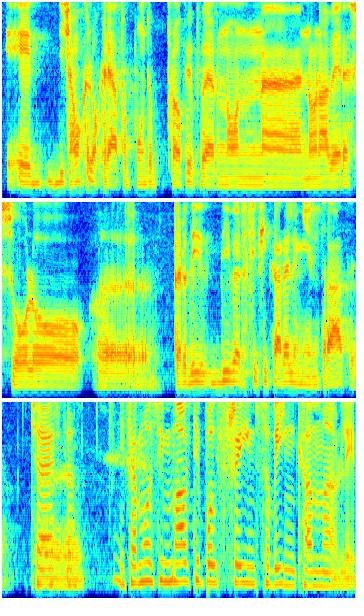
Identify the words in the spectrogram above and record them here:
e diciamo che l'ho creato appunto proprio per non, non avere solo eh, per di, diversificare le mie entrate. Certo. Eh, i famosi multiple streams of income, le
